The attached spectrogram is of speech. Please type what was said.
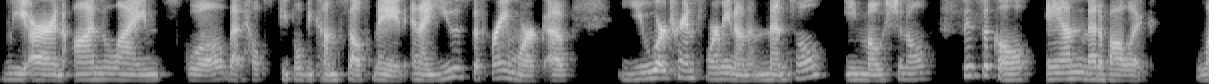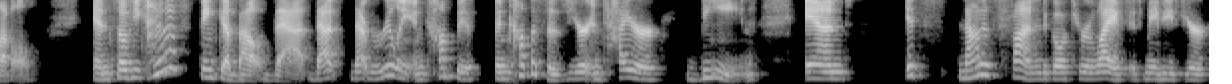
we are an online school that helps people become self-made and I use the framework of you are transforming on a mental, emotional, physical and metabolic level and so if you kind of think about that, that that really encompass, encompasses your entire being. And it's not as fun to go through life if maybe if you're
